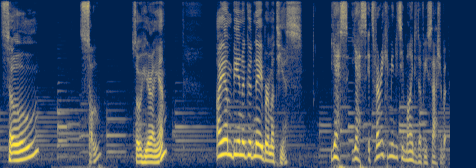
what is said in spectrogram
So. So? So here I am. I am being a good neighbor, Mathias. Yes, yes, it's very community minded of you, Sacha, but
